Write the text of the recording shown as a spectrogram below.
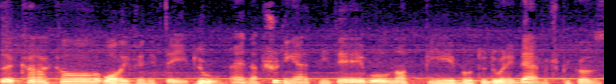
the Caracal, well even if they do end up shooting at me, they will not be able to do any damage because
